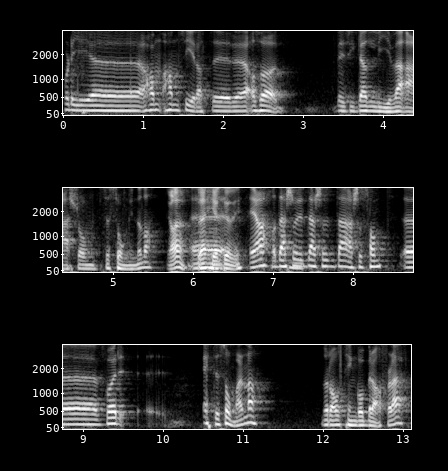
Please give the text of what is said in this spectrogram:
fordi eh, han, han sier at der, altså, basically at livet er som sesongene, da. Ja, ja, det er jeg helt enig i. Eh, ja, og det er så, det er så, det er så sant. Eh, for etter sommeren, da, når allting går bra for deg,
